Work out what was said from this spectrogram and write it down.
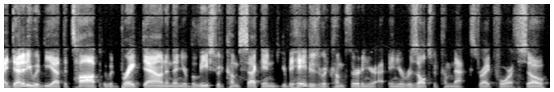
identity would be at the top, it would break down, and then your beliefs would come second, your behaviors would come third, and your and your results would come next, right? Fourth. So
